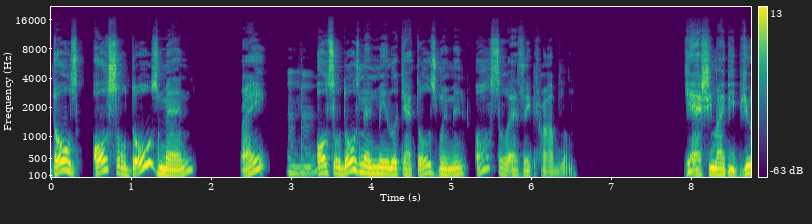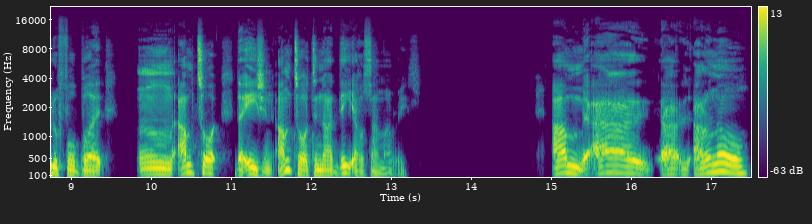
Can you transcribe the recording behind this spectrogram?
those also those men, right? Mhm. Also, those men may look at those women also as a problem. Yeah, she might be beautiful, but mm, I'm taught the Asian. I'm taught to not date outside my race. I'm I I, I don't know.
